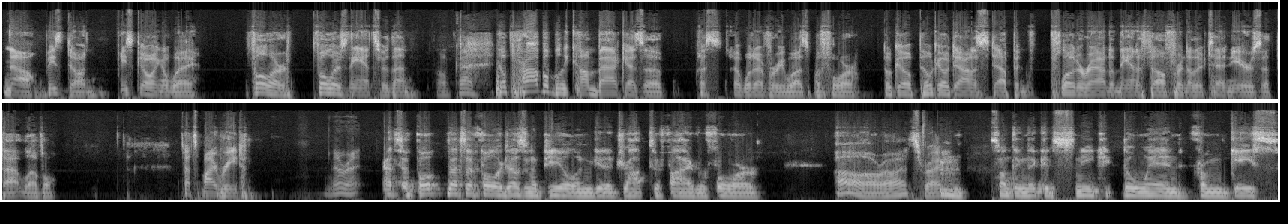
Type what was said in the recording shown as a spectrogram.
No, he's done. He's going away. Fuller, Fuller's the answer then. Okay. he'll probably come back as a whatever he was before. He'll go he'll go down a step and float around in the NFL for another ten years at that level. That's my read. All right. That's a full, that's a Fuller doesn't appeal and get it dropped to five or four. Oh, all right, that's right. Something that could sneak the win from Gase.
